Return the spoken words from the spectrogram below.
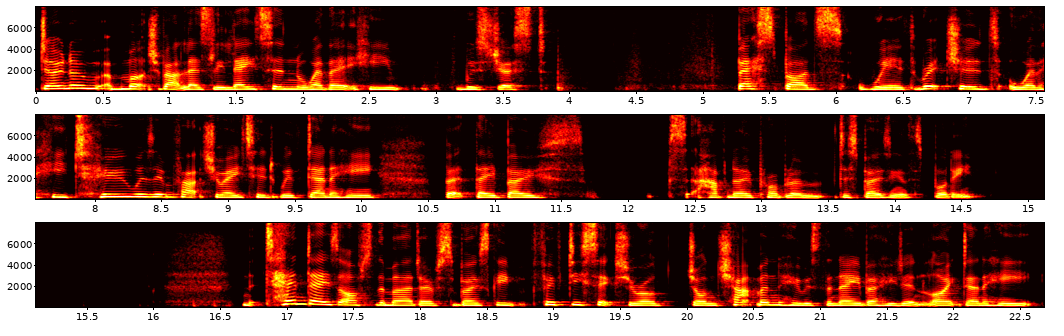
don't know much about Leslie Layton, whether he was just best buds with Richards or whether he too was infatuated with Dennehy, but they both have no problem disposing of this body. 10 days after the murder of Slabowski, 56 year old John Chapman, who was the neighbour who didn't like Dennehy,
